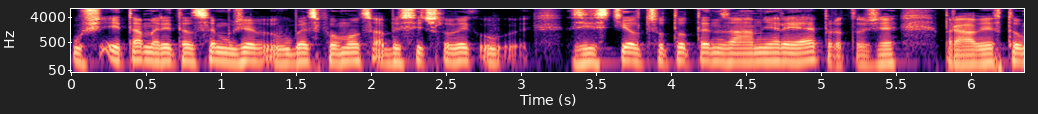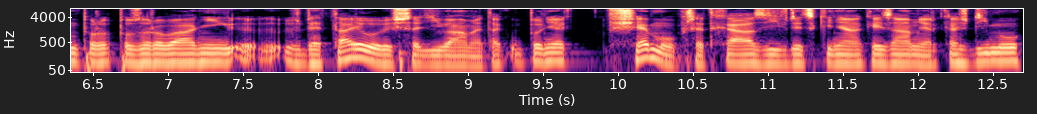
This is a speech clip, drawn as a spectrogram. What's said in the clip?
už i ta meditace může vůbec pomoct, aby si člověk zjistil, co to ten záměr je, protože právě v tom pozorování v detailu, když se díváme, tak úplně všemu předchází vždycky nějaký záměr. Každému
